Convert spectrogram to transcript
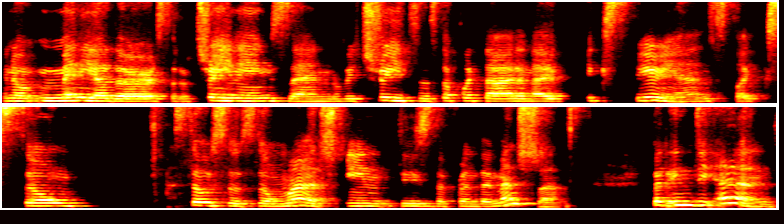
you know many other sort of trainings and retreats and stuff like that, and I've experienced like so, so, so, so much in these different dimensions. But in the end,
